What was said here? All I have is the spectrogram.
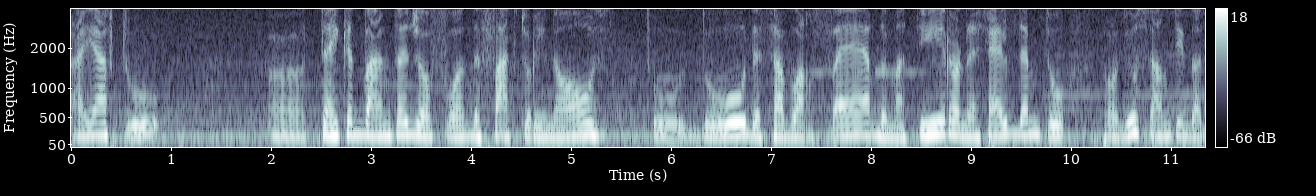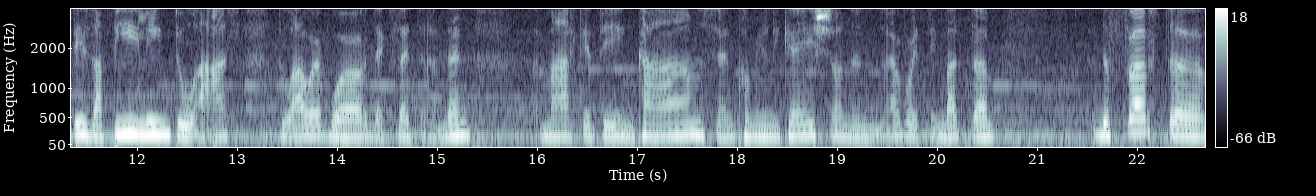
I have to uh, take advantage of what the factory knows to do, the savoir-faire, the material, and help them to produce something that is appealing to us, to our world, etc. And then marketing comes and communication and everything. But uh, the first uh,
